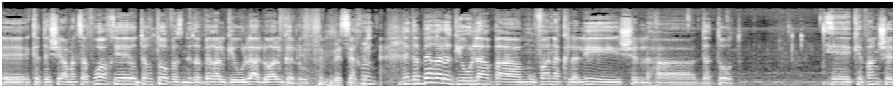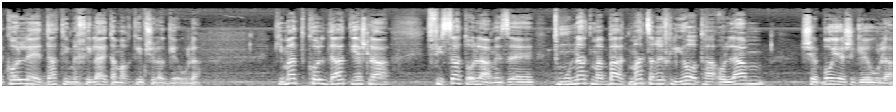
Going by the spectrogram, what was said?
אה, כדי שהמצב רוח יהיה יותר טוב, אז נדבר על גאולה, לא על גלות. בסדר. אנחנו נדבר על הגאולה במובן הכללי של הדתות. אה, כיוון שכל דת היא מכילה את המרכיב של הגאולה. כמעט כל דת יש לה תפיסת עולם, איזה תמונת מבט, מה צריך להיות העולם שבו יש גאולה.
